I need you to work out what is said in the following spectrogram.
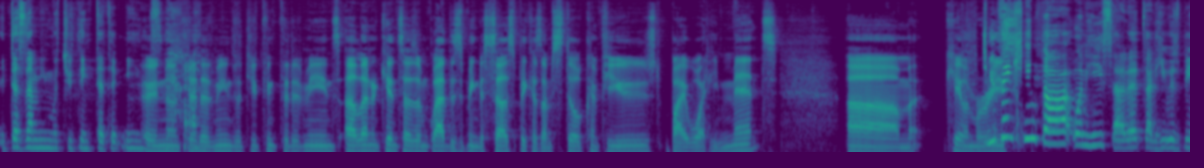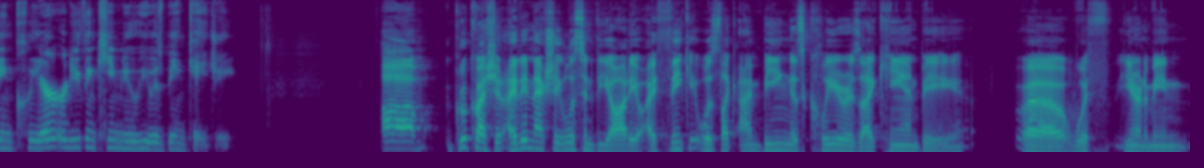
It does not mean what you think that it means. I'm not sure that means what you think that it means. Uh, Leonard Kidd says, I'm glad this is being discussed because I'm still confused by what he meant. Um, Kayla Marie. Do you think he thought when he said it that he was being clear, or do you think he knew he was being cagey? Um, good question. I didn't actually listen to the audio. I think it was like I'm being as clear as I can be uh with you know what I mean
